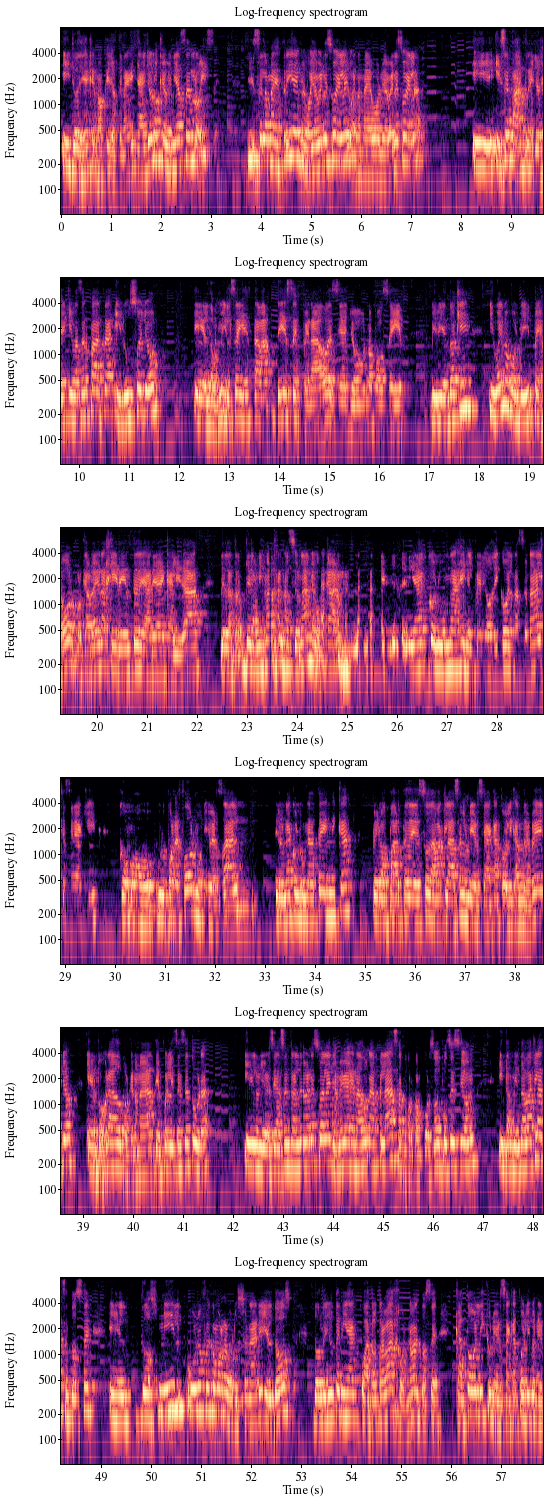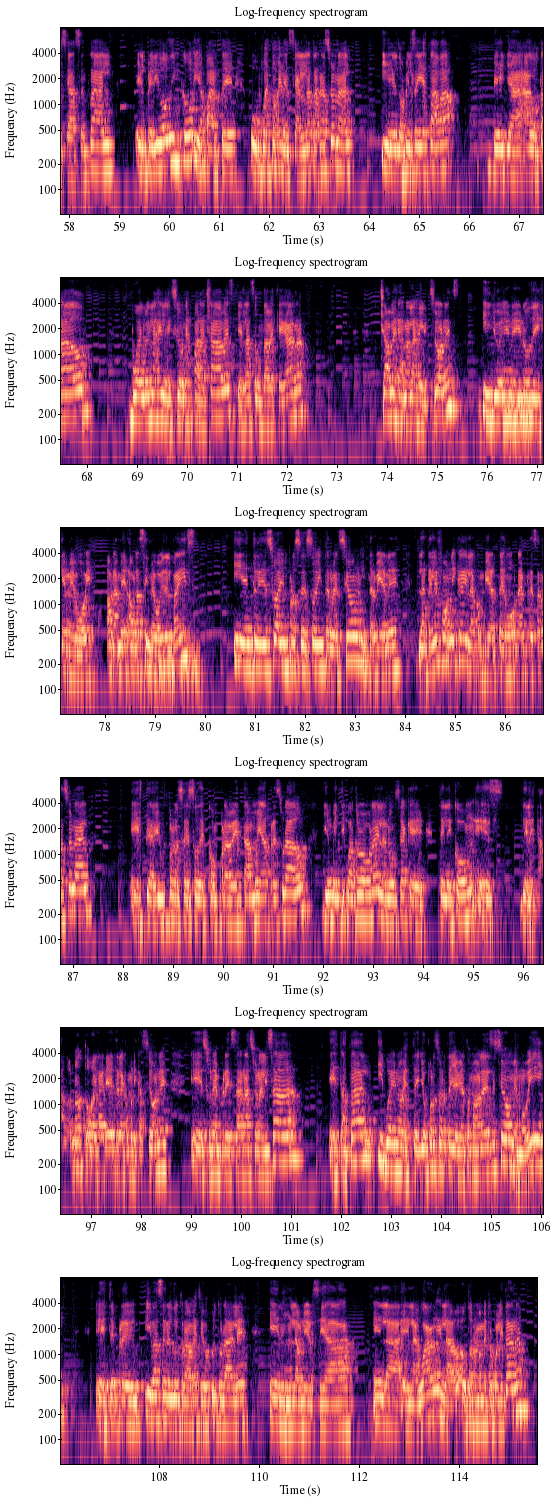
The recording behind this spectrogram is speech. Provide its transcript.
y yo dije que no, que yo tenía que, ya yo lo que venía a hacer lo hice. hice la maestría y me voy a Venezuela y bueno, me devolví a Venezuela y hice patria. Yo dije que iba a ser patria, iluso yo. En el 2006 estaba desesperado, decía yo no puedo seguir viviendo aquí. Y bueno, volví peor porque ahora era gerente de área de calidad de la, de la misma transnacional. Me buscaron. Tenía columnas en el periódico El Nacional, que sería aquí como Grupo Reforma Universal. Mm. Era una columna técnica pero aparte de eso daba clase en la Universidad Católica Andrés Bello, en posgrado porque no me daba tiempo de licenciatura, y en la Universidad Central de Venezuela ya me había ganado una plaza por concurso de oposición y también daba clase. Entonces, en el 2001 fue como revolucionario y el 2 donde yo tenía cuatro trabajos, ¿no? Entonces, Católica, Universidad Católica, Universidad Central, el periódico y aparte un puesto gerencial en la transnacional y en el 2006 estaba de ya agotado. Vuelven las elecciones para Chávez, que es la segunda vez que gana. Chávez gana las elecciones y yo en enero dije me voy, ahora, me, ahora sí me voy del país. Y entre eso hay un proceso de intervención, interviene la telefónica y la convierte en una empresa nacional. Este, hay un proceso de compra-venta muy apresurado y en 24 horas él anuncia que Telecom es del Estado, ¿no? Todo el área de telecomunicaciones es una empresa nacionalizada, estatal, y bueno, este, yo por suerte ya había tomado la decisión, me moví, este, iba a hacer el doctorado en estudios culturales en la universidad, en la, en la UAN, en la Autónoma Metropolitana,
